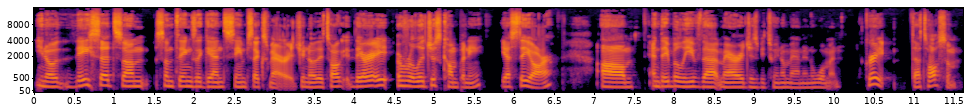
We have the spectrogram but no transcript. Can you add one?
you know, they said some some things against same-sex marriage. You know, they talk they're a, a religious company. Yes, they are. Um, and they believe that marriage is between a man and a woman. Great. That's awesome.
